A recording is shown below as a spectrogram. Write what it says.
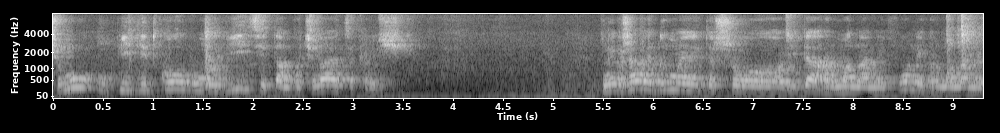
чому у підлітковому віці там починаються прищі? Невже ви думаєте, що йде гормональний фон, і гормональний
